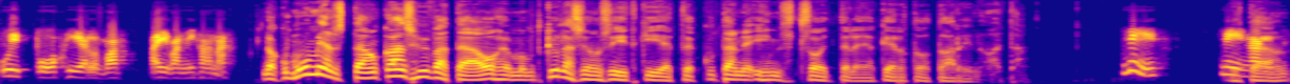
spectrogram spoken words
huippuohjelma, aivan ihana. No kun mun mielestä tämä on myös hyvä tämä ohjelma, mutta kyllä se on siitäkin, että kun tänne ihmiset soittelee ja kertoo tarinoita. Niin, niin Tämä on.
